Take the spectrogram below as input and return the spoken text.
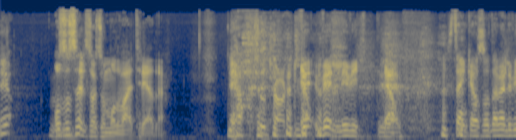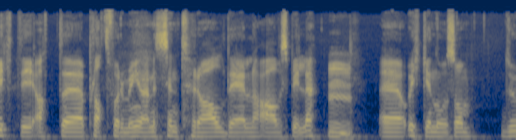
Ja. Og så selvsagt så må det være 3D. Ja. Så klart. Ve veldig viktig. Ja. Så tenker jeg også at Det er veldig viktig at uh, plattformingen er en sentral del av spillet, Mm. uh, og ikke noe som du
